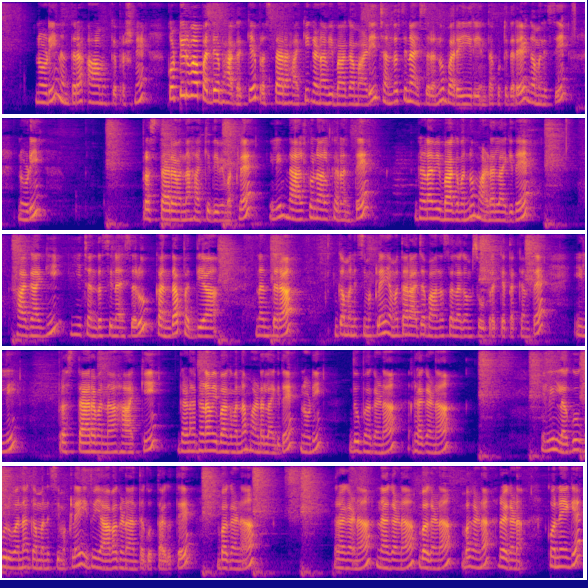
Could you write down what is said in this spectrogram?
ನೋಡಿ ನಂತರ ಆ ಮುಖ್ಯ ಪ್ರಶ್ನೆ. ಕೊಟ್ಟಿರುವ ಪದ್ಯ ಭಾಗಕ್ಕೆ ಪ್ರಸ್ತಾರ ಹಾಕಿ ಗಣ ವಿಭಾಗ ಮಾಡಿ ಛಂದಸ್ಸಿನ ಹೆಸರನ್ನು ಬರೆಯಿರಿ ಅಂತ ಕೊಟ್ಟಿದ್ದಾರೆ. ಗಮನಿಸಿ. ನೋಡಿ, ಪ್ರಸ್ತಾರವನ್ನು ಹಾಕಿದ್ದೀವಿ ಮಕ್ಕಳೇ ಇಲ್ಲಿ ನಾಲ್ಕು ನಾಲ್ಕರಂತೆ ಗಣ ವಿಭಾಗವನ್ನು ಮಾಡಲಾಗಿದೆ. ಹಾಗಾಗಿ ಈ ಛಂದಸ್ಸಿನ ಹೆಸರು ಕಂದ ಪದ್ಯ. ನಂತರ ಗಮನಿಸಿ ಮಕ್ಕಳೇ, ಯಮತರಾಜ ಬಾನಸಲಗಂ ಸೂತ್ರಕ್ಕೆ ತಕ್ಕಂತೆ ಇಲ್ಲಿ ಪ್ರಸ್ತಾರವನ್ನು ಹಾಕಿ ಗಣ ಗಣ ವಿಭಾಗವನ್ನು ಮಾಡಲಾಗಿದೆ. ನೋಡಿ, ದುಭಗಣ, ರಗಣ. ಇಲ್ಲಿ ಲಘು ಗುರುವನ್ನು ಗಮನಿಸಿ ಮಕ್ಕಳೇ, ಇದು ಯಾವ ಗಣ ಅಂತ ಗೊತ್ತಾಗುತ್ತೆ. ಬಗಣ, ರಗಣ, ನಗಣ, ಬಗಣ ಬಗಣ, ರಗಣ. ಕೊನೆಗೆ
